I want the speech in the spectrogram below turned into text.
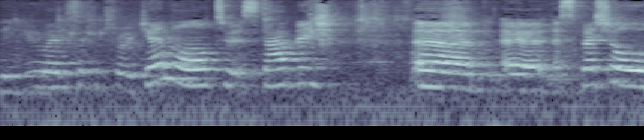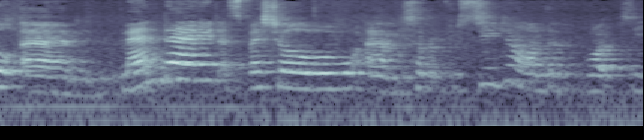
the UN Secretary General to establish um, a, a, special um, mandate, a special um, sort of procedure on the, what the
